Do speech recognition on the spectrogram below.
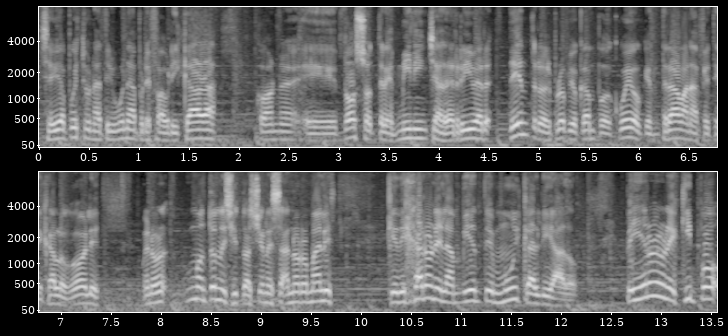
se había puesto una tribuna prefabricada con eh, dos o tres mil hinchas de River dentro del propio campo de juego que entraban a festejar los goles. Bueno, un montón de situaciones anormales que dejaron el ambiente muy caldeado. Peñarol un equipo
